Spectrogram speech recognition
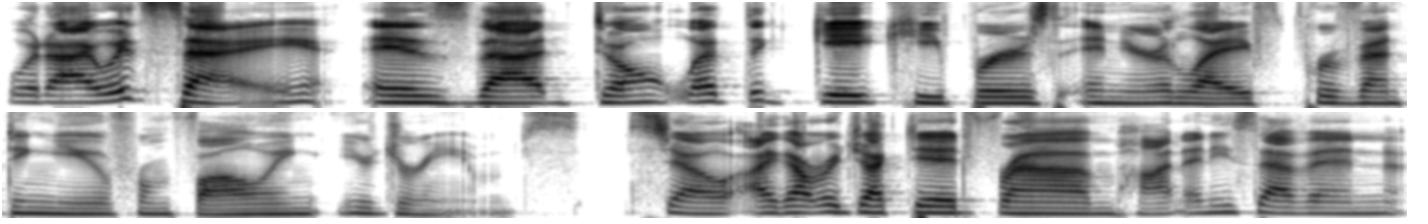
What I would say is that don't let the gatekeepers in your life preventing you from following your dreams. So I got rejected from Hot 97,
